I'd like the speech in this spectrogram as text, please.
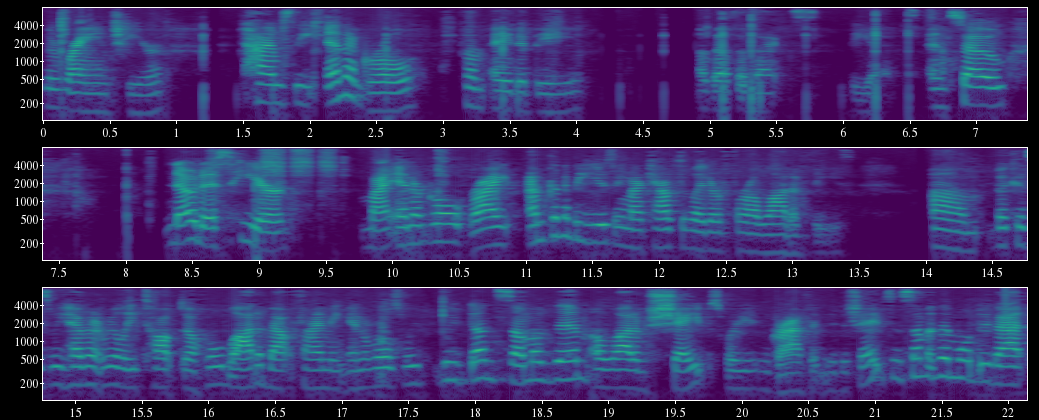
the range here, times the integral from a to b of f of x And so notice here, my integral, right, I'm going to be using my calculator for a lot of these um, because we haven't really talked a whole lot about finding integrals. We've, we've done some of them, a lot of shapes where you can graph it into the shapes, and some of them will do that.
